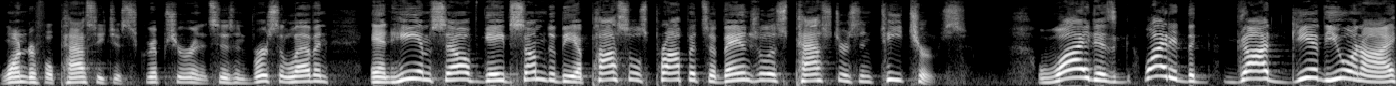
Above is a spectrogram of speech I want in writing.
Wonderful passage of Scripture, and it says in verse 11, and he himself gave some to be apostles, prophets, evangelists, pastors, and teachers. Why, does, why did the God give you and I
